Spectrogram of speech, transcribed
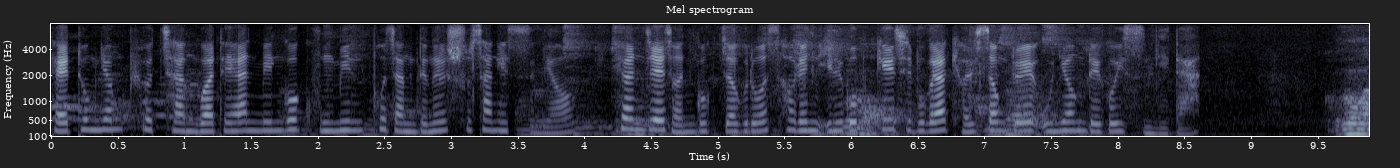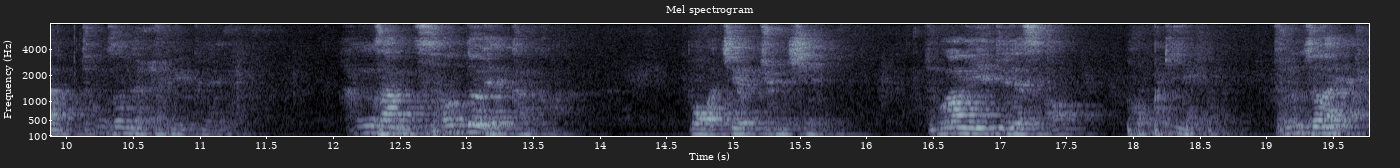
대통령 표창과 대한민국 국민 포장 등을 수상했으며 현재 전국적으로 37개 지부가 결성돼 운영되고 있습니다. 그동안 청소년 교육에 항상 선도 역할과 또 지역 중심, 중앙위기에서 법기 준수하여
